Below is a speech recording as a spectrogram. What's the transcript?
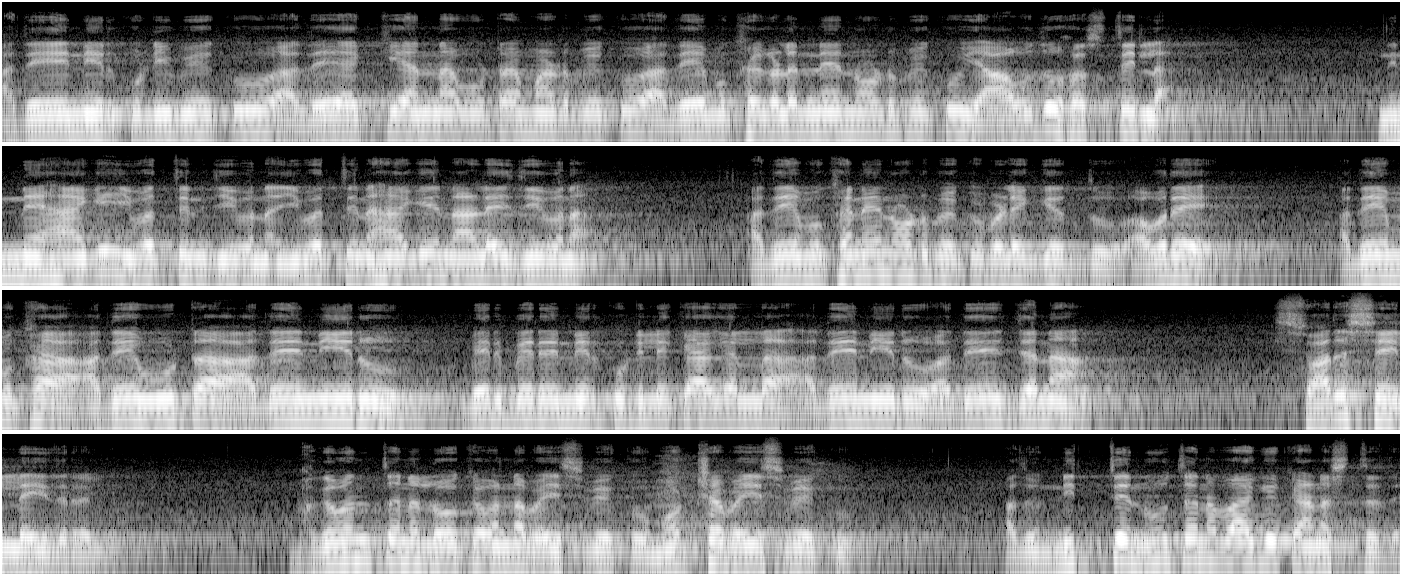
ಅದೇ ನೀರು ಕುಡಿಬೇಕು, ಅದೇ ಅಕ್ಕಿ ಅನ್ನ ಊಟ ಮಾಡಬೇಕು, ಅದೇ ಮುಖಗಳನ್ನೇ ನೋಡಬೇಕು, ಯಾವುದೂ ಹೊಸ್ತಿಲ್ಲ. ನಿನ್ನೆ ಹಾಗೆ ಇವತ್ತಿನ ಜೀವನ, ಇವತ್ತಿನ ಹಾಗೆ ನಾಳೆ ಜೀವನ. ಅದೇ ಮುಖನೇ ನೋಡಬೇಕು ಬೆಳಗ್ಗೆದ್ದು ಅವರೇ ಅದೇ ಮುಖ, ಅದೇ ಊಟ, ಅದೇ ನೀರು, ಬೇರೆ ಬೇರೆ ನೀರು ಕುಡಿಲಿಕ್ಕಾಗಲ್ಲ ಅದೇ ನೀರು, ಅದೇ ಜನ. ಸ್ವಾರಸ್ಯ ಇಲ್ಲ ಇದರಲ್ಲಿ. ಭಗವಂತನ ಲೋಕವನ್ನು ಬಯಸಬೇಕು, ಮೋಕ್ಷ ಬಯಸಬೇಕು. ಅದು ನಿತ್ಯ ನೂತನವಾಗಿ ಕಾಣಿಸ್ತದೆ.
